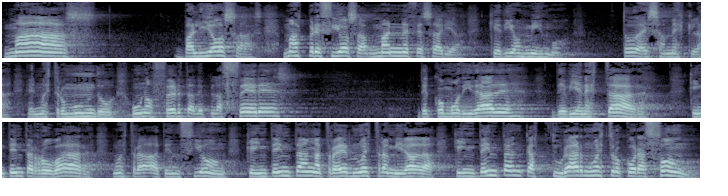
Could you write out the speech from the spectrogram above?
más valiosas, más preciosas, más necesarias que Dios mismo. Toda esa mezcla en nuestro mundo, una oferta de placeres, de comodidades, de bienestar, que intenta robar nuestra atención, que intentan atraer nuestra mirada, que intentan capturar nuestro corazón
